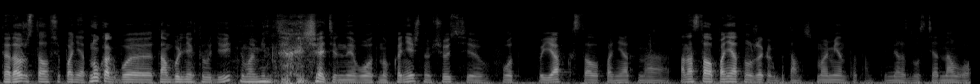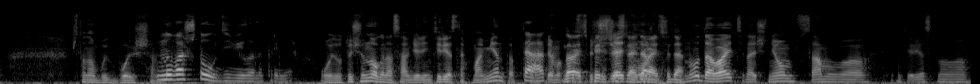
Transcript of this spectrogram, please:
Тогда уже стало все понятно. Ну, как бы там были некоторые удивительные моменты окончательные, вот, но в конечном счете вот явка стала понятна. Она стала понятна уже как бы там с момента там примерно с 21, что она будет больше. Ну, вас что удивило, например? Ой, тут очень много на самом деле интересных моментов. Так. прямо Давайте перечислять давайте, да. Ну, давайте начнем с самого интересного.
